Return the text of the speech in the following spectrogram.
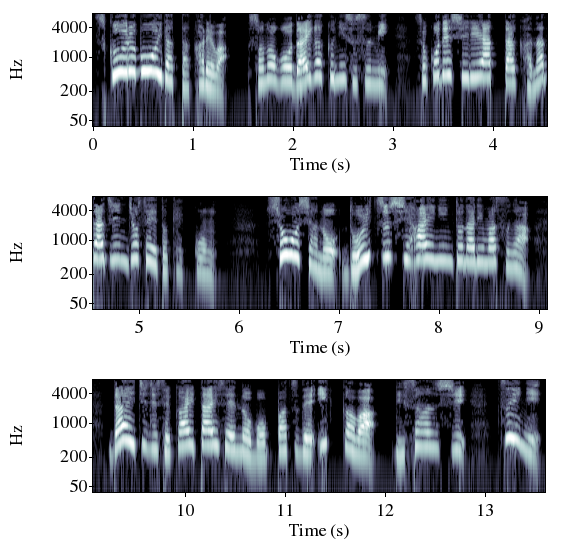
スクールボーイだった彼は、その後大学に進み、そこで知り合ったカナダ人女性と結婚。勝者のドイツ支配人となりますが、第一次世界大戦の勃発で一家は離散し、ついに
